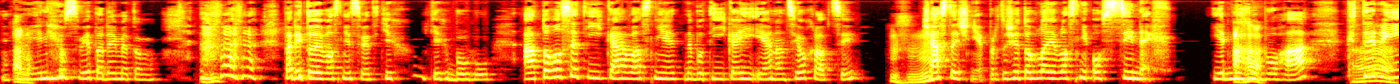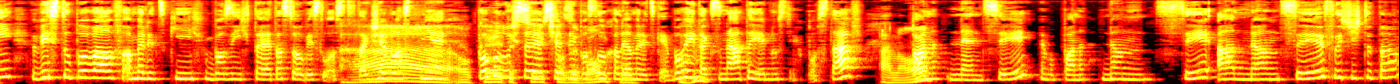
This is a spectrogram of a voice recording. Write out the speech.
nějakého jiného světa, dejme tomu. Mm. Tady to je vlastně svět těch, těch bohů. A toho se týká vlastně, nebo týkají i Ananciho chlapci. Mm-hmm. Částečně, protože tohle je vlastně o synech jednoho Aha. boha, který Aha. vystupoval v amerických bozích, to je ta souvislost. Aha, Takže vlastně, okay, pokud už jste četli, poslouchali americké bohy, mm-hmm. tak znáte jednu z těch postav. Ano. Pan Nancy, nebo pan Nancy a Nancy, slyšíš to tam?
